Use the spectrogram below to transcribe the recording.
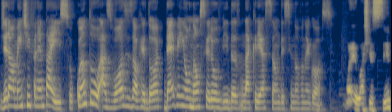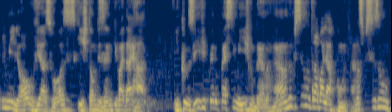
geralmente enfrenta isso. Quanto as vozes ao redor devem ou não ser ouvidas na criação desse novo negócio? Eu acho que é sempre melhor ouvir as vozes que estão dizendo que vai dar errado inclusive pelo pessimismo delas. Né? Elas não precisam trabalhar contra, elas precisam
